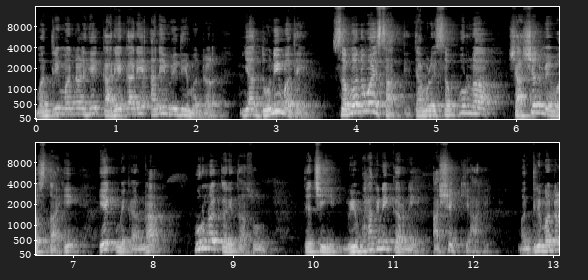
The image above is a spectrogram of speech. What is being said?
मंत्रिमंडळ हे कार्यकारी आणि विधिमंडळ या दोन्हीमध्ये समन्वय साधते. त्यामुळे संपूर्ण शासन व्यवस्था ही एकमेकांना पूर्ण करीत असून त्याची विभागणी करणे अशक्य आहे. मंत्रिमंडळ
